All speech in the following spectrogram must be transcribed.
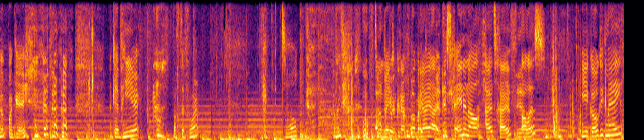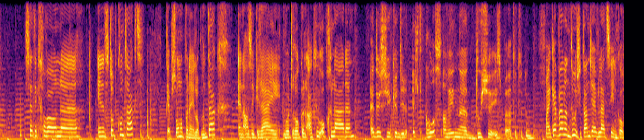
Hoppakee. ik heb hier... Wacht even hoor. Zo. Oef, toen een beetje kracht. Ja, ja, het is een en al uitschuif, Ja. alles. Hier kook ik mee. Zet ik gewoon eh, in het stopcontact. Ik heb zonnepanelen op mijn dak. En als ik rij, wordt er ook een accu opgeladen. En dus je kunt hier echt alles, alleen eh, douchen is buiten te doen. Maar ik heb wel een douche. Ik kan het je even laten zien. Kom.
